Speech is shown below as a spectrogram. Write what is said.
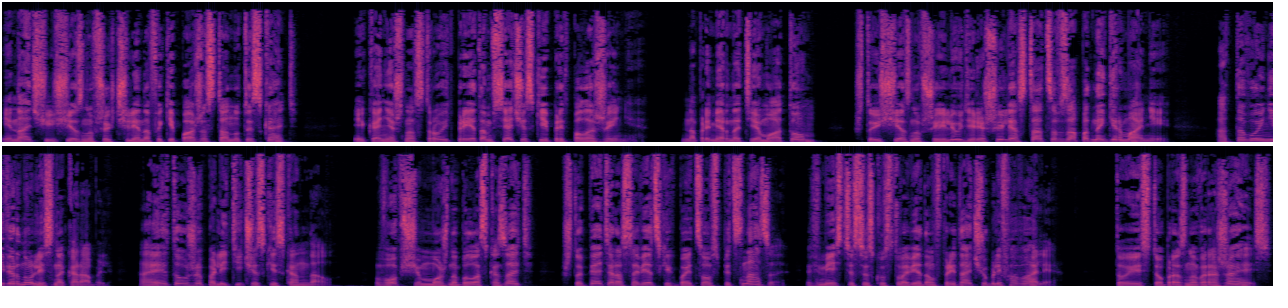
Иначе исчезнувших членов экипажа станут искать, и, конечно, строить при этом всяческие предположения. Например, на тему о том, что исчезнувшие люди решили остаться в Западной Германии, оттого и не вернулись на корабль, а это уже политический скандал. В общем, можно было сказать, что пятеро советских бойцов спецназа вместе с искусствоведом в придачу блефовали. То есть, образно выражаясь,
